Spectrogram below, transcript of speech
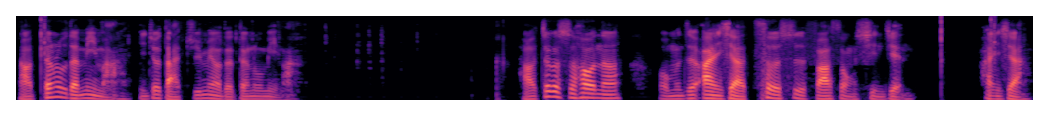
然后登录的密码，你就打 Gmail 的登录密码。好，这个时候呢，我们就按一下测试发送信件，按一下。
